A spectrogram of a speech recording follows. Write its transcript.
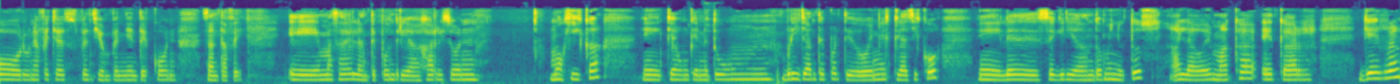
por una fecha de suspensión pendiente con Santa Fe. Eh, más adelante pondría Harrison Mojica, eh, que aunque no tuvo un brillante partido en el clásico, eh, le seguiría dando minutos al lado de Maca, Edgar Guerra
